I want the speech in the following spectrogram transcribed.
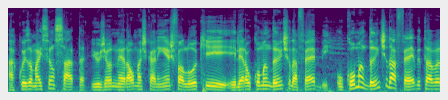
a coisa mais sensata. E o general Mascarenhas falou que ele era o comandante da FEB. O comandante da FEB estava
